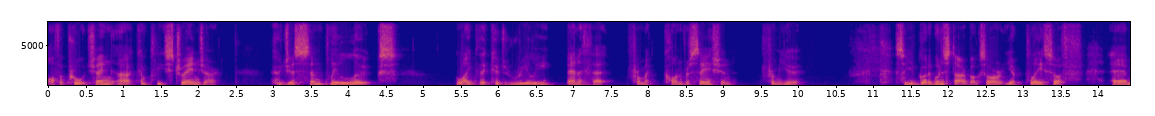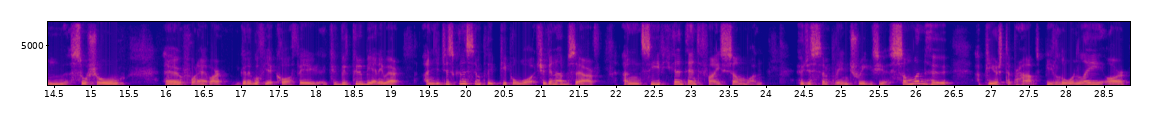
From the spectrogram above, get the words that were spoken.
of approaching a complete stranger who just simply looks like they could really benefit from a conversation from you. So you've got to go to Starbucks or your place of um, social uh, whatever. You're going to go for your coffee. It could, could be anywhere, and you're just going to simply people watch. You're going to observe and see if you can identify someone who just simply intrigues you. Someone who appears to perhaps be lonely, or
